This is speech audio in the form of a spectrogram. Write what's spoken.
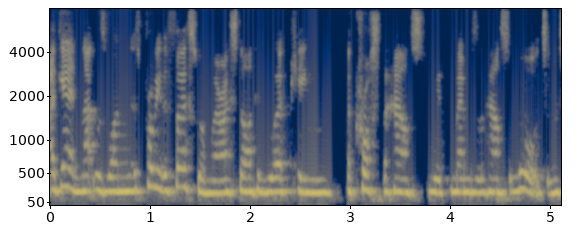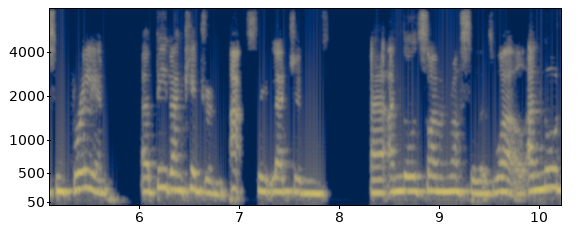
again, that was one that's probably the first one where I started working across the House with members of the House of Lords, and there's some brilliant uh, Beeban Kidron, absolute legend, uh, and Lord Simon Russell as well, and Lord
